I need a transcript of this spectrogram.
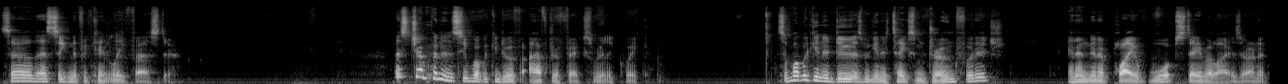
So that's significantly faster. Let's jump in and see what we can do with After Effects really quick. So what we're going to do is we're going to take some drone footage and I'm going to apply warp stabilizer on it.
